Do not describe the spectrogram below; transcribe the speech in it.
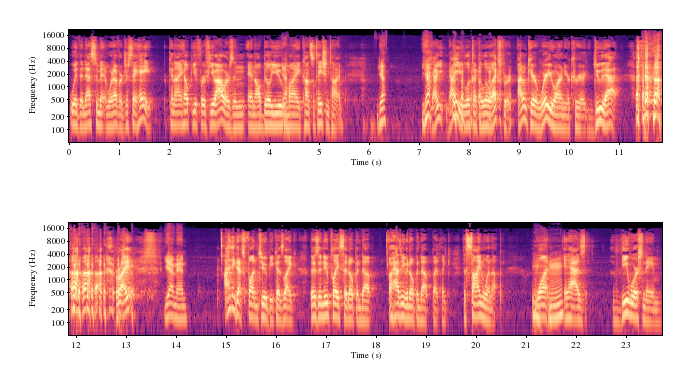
with an estimate and whatever. Just say, Hey, can I help you for a few hours and, and I'll bill you Yeah. my consultation time. Yeah. Yeah. Now you, now you look like a little expert. I don't care where you are in your career. Do that. right? Yeah, man. I think that's fun too because like there's a new place that opened up or hasn't even opened up, but like the sign went up. One, it has the worst name,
